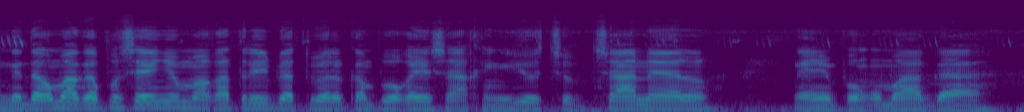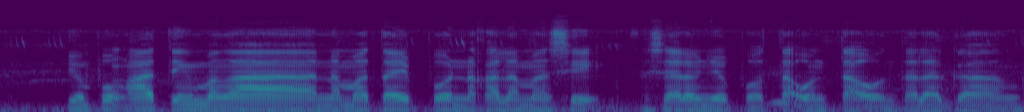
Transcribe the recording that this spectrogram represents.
Magandang umaga po sa inyo mga katribya at welcome po kayo sa aking YouTube channel. Ngayon pong umaga, yung pong ating mga namatay po na kalamansi. Kasi alam nyo po, taon-taon talagang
